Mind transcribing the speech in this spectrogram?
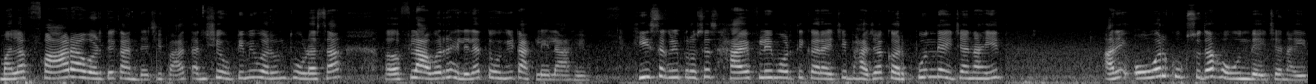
मला फार आवडते कांद्याची पात आणि शेवटी मी वरून थोडासा फ्लावर राहिलेला तोही टाकलेला आहे. ही सगळी प्रोसेस हाय फ्लेमवरती करायची. भाज्या करपून द्यायच्या नाहीत आणि ओव्हर कुकसुद्धा होऊन द्यायच्या नाहीत.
